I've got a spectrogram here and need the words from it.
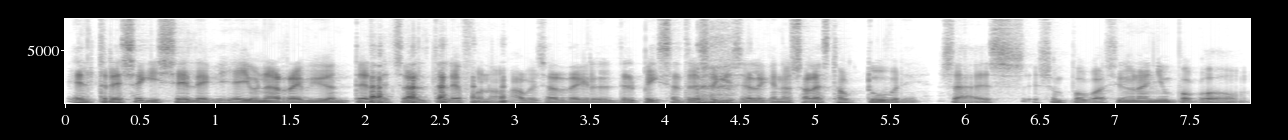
el 3XL, que ya hay una review entera hecha del teléfono, a pesar del, del Pixel 3XL que no sale hasta octubre. O sea, es, es un poco, ha sido un año un poco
